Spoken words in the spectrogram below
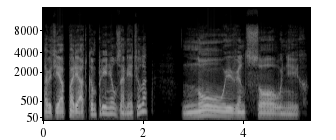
А ведь я порядком принял, заметила? Ну и венцо у них.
